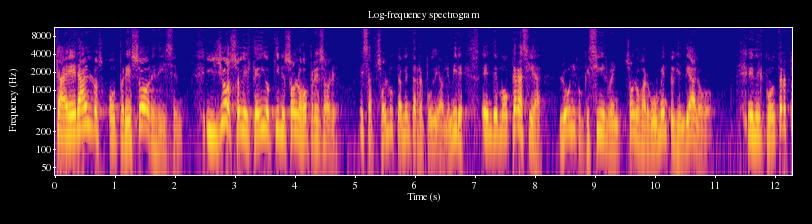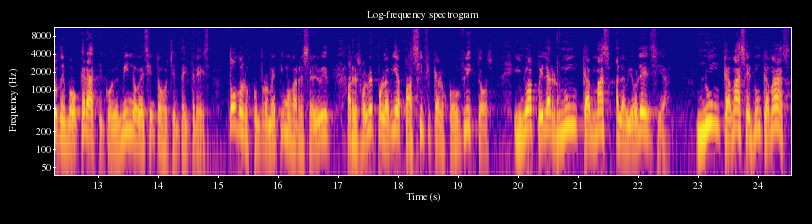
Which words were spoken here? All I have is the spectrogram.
Caerán los opresores, dicen. Y yo soy el que digo quiénes son los opresores. Es absolutamente repudiable. Mire, en democracia lo único que sirven son los argumentos y el diálogo. En el contrato democrático de 1983, todos nos comprometimos a resolver, a resolver por la vía pacífica los conflictos y no apelar nunca más a la violencia. Nunca más es nunca más.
